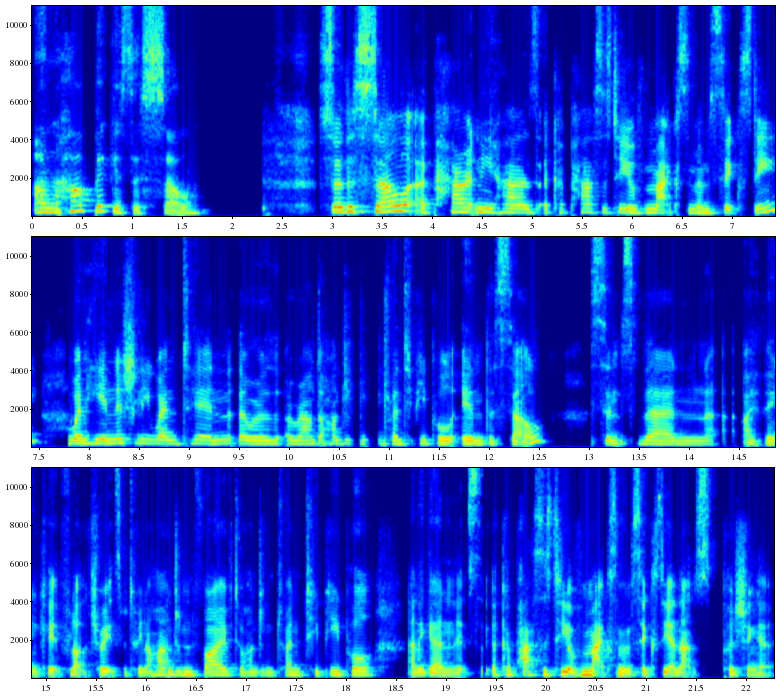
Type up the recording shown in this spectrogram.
And how big is this cell? So the cell apparently has a capacity of maximum 60. When he initially went in, there were around 120 people in the cell. Since then, I think it fluctuates between 105 to 120 people. And again, it's a capacity of maximum 60, and that's pushing it.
